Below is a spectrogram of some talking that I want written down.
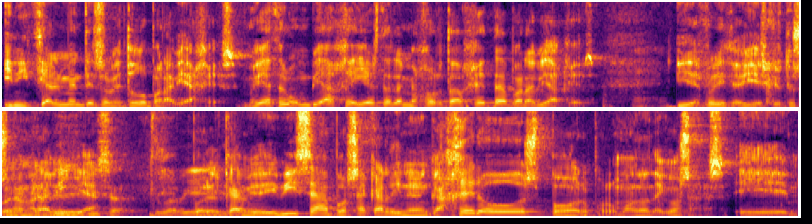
inicialmente sobre todo para viajes. Me voy a hacer un viaje y esta es la mejor tarjeta para viajes. Y después dice, oye, es que esto es una maravilla. por el cambio de divisa, por sacar dinero en cajeros, por, por un montón de cosas. Eh,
